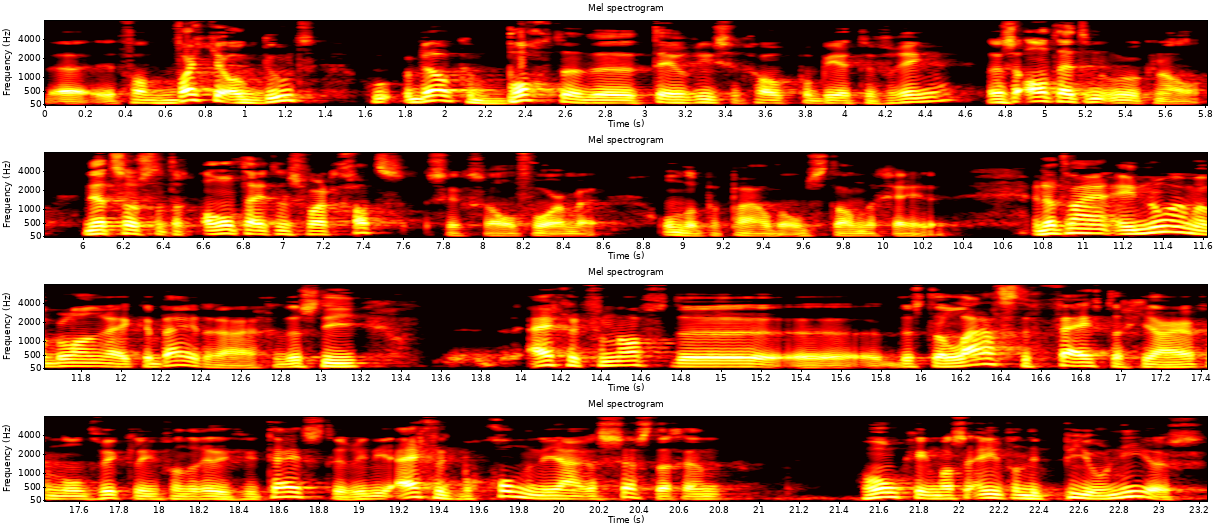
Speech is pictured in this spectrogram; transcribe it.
eh, van wat je ook doet, welke bochten de theorie zich ook probeert te wringen, er is altijd een oerknal. Net zoals dat er altijd een zwart gat zich zal vormen onder bepaalde omstandigheden. En dat waren enorme belangrijke bijdragen. Dus die, eigenlijk vanaf de, eh, dus de laatste 50 jaar van de ontwikkeling van de relativiteitstheorie, die eigenlijk begon in de jaren 60 en Hawking was een van de pioniers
